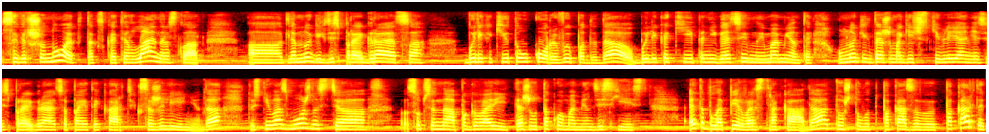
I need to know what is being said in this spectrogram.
совершено, это, так сказать, онлайн-расклад, а, для многих здесь проиграется были какие-то укоры, выпады, да, были какие-то негативные моменты. У многих даже магические влияния здесь проиграются по этой карте, к сожалению, да. То есть невозможность, а, собственно, поговорить, даже вот такой момент здесь есть. Это была первая строка, да, то, что вот показывают по карте,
